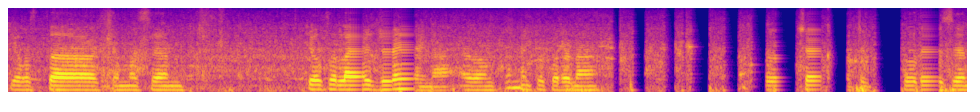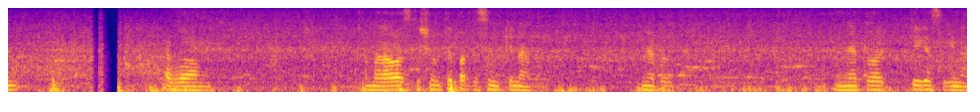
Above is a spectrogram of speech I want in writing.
কি অবস্থা, কেমন আছেন? কেউ তো লাইভে জয়েন হয় না? এবং কমেন্টও করে না। করেছেন এবং আমার আওয়াজ কি শুনতে পারতেছেন কিনা? নেটওয়ার্ক নেটওয়ার্ক ঠিক আছে কিনা?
